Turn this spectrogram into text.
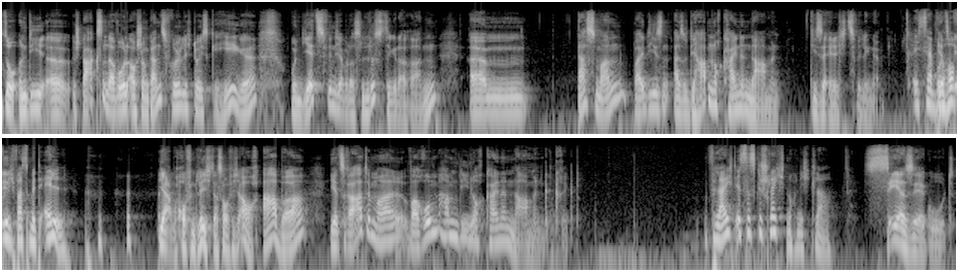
So, und die äh, starksen da wohl auch schon ganz fröhlich durchs Gehege. Und jetzt finde ich aber das Lustige daran, ähm, dass man bei diesen, also die haben noch keinen Namen, diese Elchzwillinge. Ist ja wohl jetzt, hoffentlich äh, was mit L. ja, hoffentlich, das hoffe ich auch. Aber jetzt rate mal, warum haben die noch keinen Namen gekriegt? Vielleicht ist das Geschlecht noch nicht klar. Sehr, sehr gut.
